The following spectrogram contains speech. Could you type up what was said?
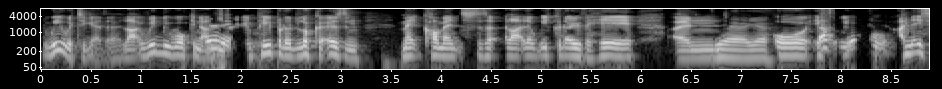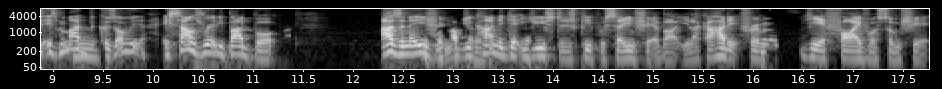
we were together. Like we'd be walking down the street and people would look at us and make comments that, like that we could overhear, and Yeah, yeah. or if That's we, and it's it's mad Mm. because obviously it sounds really bad, but as an Asian, you kind of get used to just people saying shit about you. Like I had it from year five or some shit.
